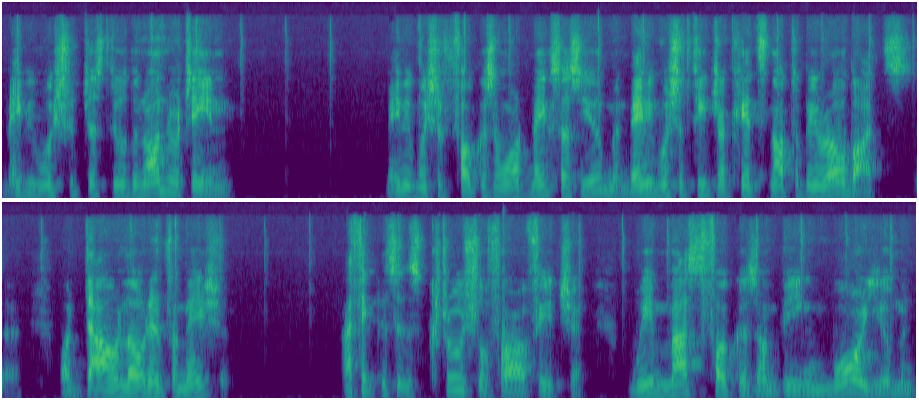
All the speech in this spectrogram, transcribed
maybe we should just do the non-routine. Maybe we should focus on what makes us human. Maybe we should teach our kids not to be robots uh, or download information. I think this is crucial for our future. We must focus on being more human,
